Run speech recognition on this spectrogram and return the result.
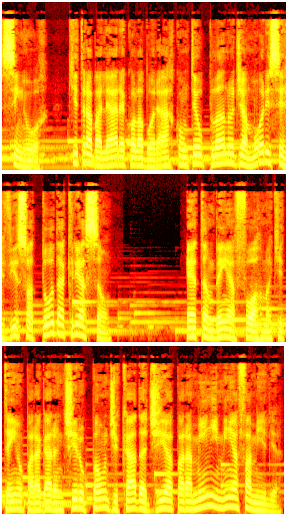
Senhor, que trabalhar é colaborar com teu plano de amor e serviço a toda a criação. É também a forma que tenho para garantir o pão de cada dia para mim e minha família.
